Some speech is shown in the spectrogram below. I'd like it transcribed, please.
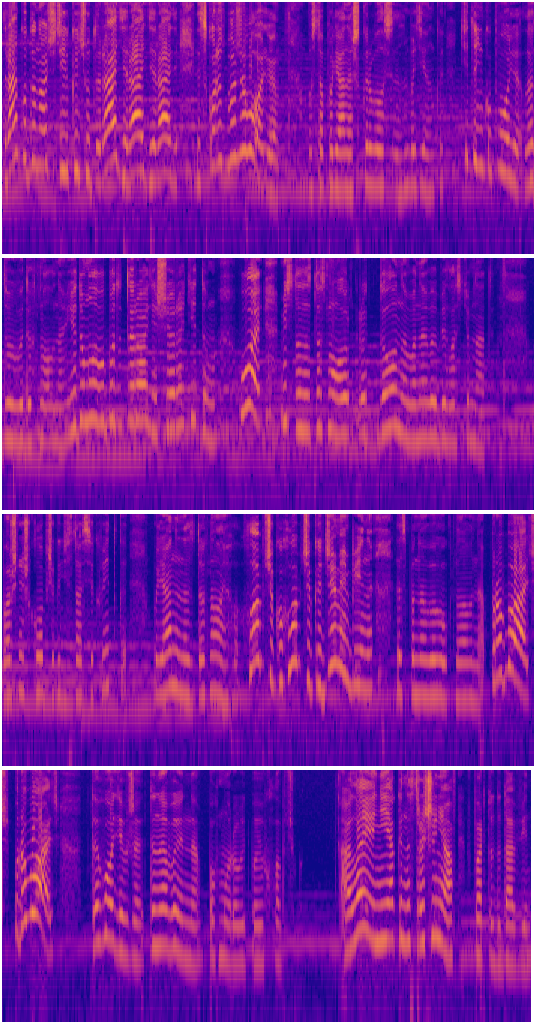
Зранку до ночі тільки чути раді, раді, раді, і скоро збожеволію. Вуста Поляна ж скривилася на небодінки. Тітонько Полі, ледве видихнула вона. Я думала, ви будете раді, що я радітиму. Ой, міцно застиснула рот долони, вона вибігла з кімнати. Перш ніж хлопчик дістав всі квітки, Поляна наздогнала його. Хлопчику, хлопчику, Джиммі Біне, заспано вигукнула вона. Пробач, пробач. Та годі вже, ти не винна, похмуро відповів хлопчик. Але я ніяке не страченяв, вперто додав він.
